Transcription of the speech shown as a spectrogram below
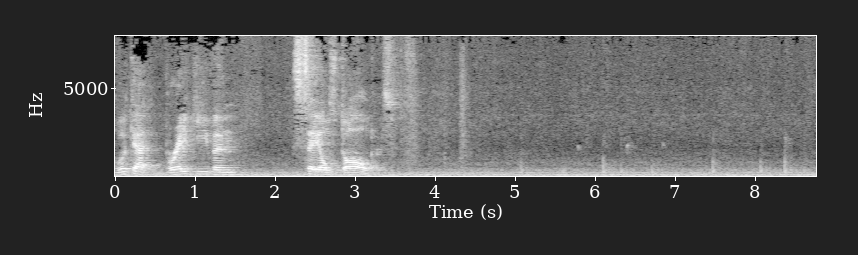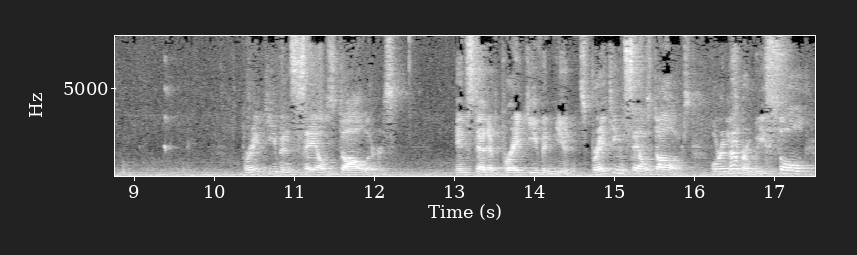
look at break even sales dollars. Break-even sales dollars instead of break-even units. Break-even sales dollars. Well, remember, we sold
